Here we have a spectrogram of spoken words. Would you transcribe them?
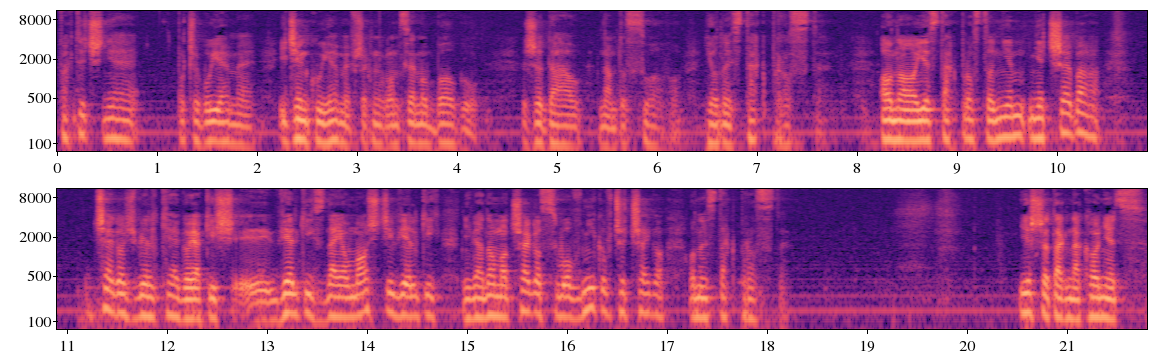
Faktycznie potrzebujemy i dziękujemy Wszechmogącemu Bogu, że dał nam to Słowo. I ono jest tak proste. Ono jest tak proste. Nie, nie trzeba czegoś wielkiego, jakichś y, wielkich znajomości, wielkich nie wiadomo czego, słowników czy czego. Ono jest tak proste. Jeszcze tak na koniec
